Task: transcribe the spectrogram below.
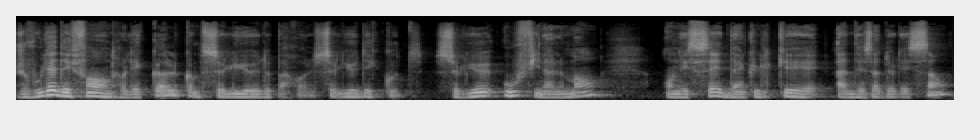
je voulais défendre l'école comme ce lieu de parole, ce lieu d'écoute, ce lieu où finalement on essaie d'inculquer à des adolescents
